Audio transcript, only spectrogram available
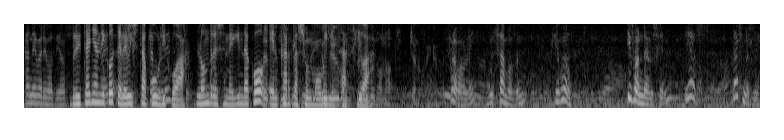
And everybody else. Britainiandiko telebista publikoa, Londresen egindako elkartasun mobilizazioa. Probably, with some of them, he will. If one knows him, yes, definitely.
